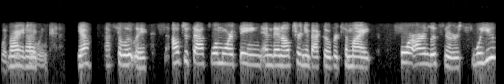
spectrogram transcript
what right, they're doing. I, yeah, absolutely. I'll just ask one more thing and then I'll turn you back over to Mike for our listeners, will you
